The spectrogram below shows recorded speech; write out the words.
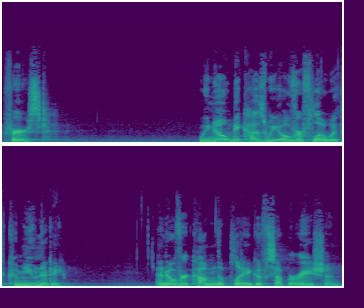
First, we know because we overflow with community and overcome the plague of separation.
